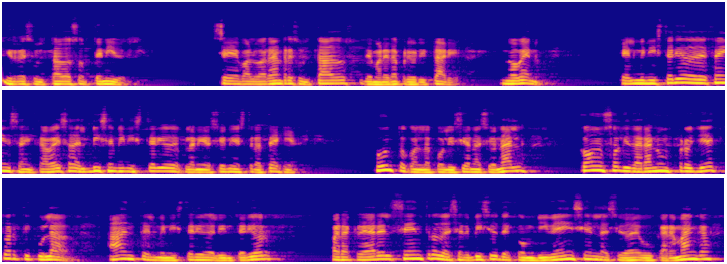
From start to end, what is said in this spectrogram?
y resultados obtenidos. Se evaluarán resultados de manera prioritaria. Noveno. El Ministerio de Defensa, en cabeza del Viceministerio de Planeación y Estrategia, junto con la Policía Nacional, consolidarán un proyecto articulado ante el Ministerio del Interior para crear el Centro de Servicios de Convivencia en la ciudad de Bucaramanga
